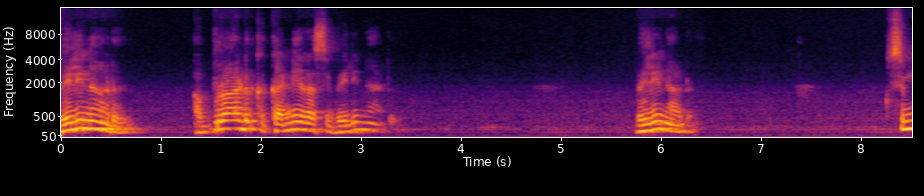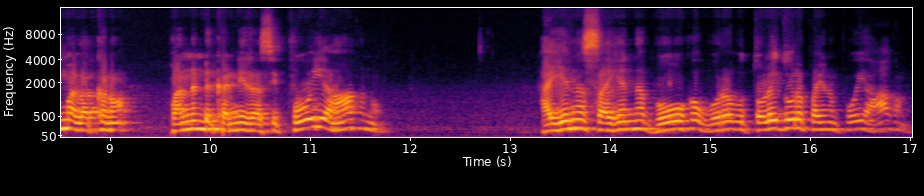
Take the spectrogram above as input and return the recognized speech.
வெளிநாடு அப்ராடுக்கு கன்னிராசி வெளிநாடு. வெளிநாடு. சிம்ம லக்கணம் பன்னெண்டு கன்னிராசி போய் ஆகணும். அயன சயன போக உறவு தொலைதூர பயணம் போய் ஆகணும்.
